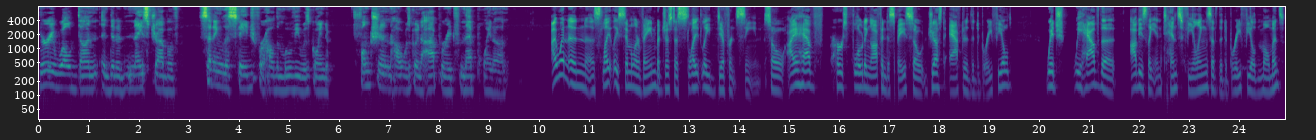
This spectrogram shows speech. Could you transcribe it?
very well done and did a nice job of setting the stage for how the movie was going to function, how it was going to operate from that point on. I went in a slightly similar vein, but just a slightly different scene. So I have her floating off into space. So just after the debris field, which we have the obviously intense feelings of the debris field moments.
